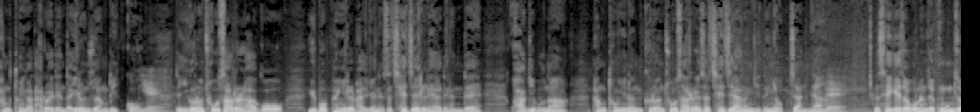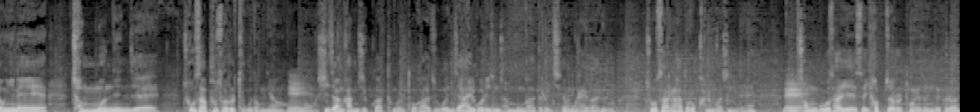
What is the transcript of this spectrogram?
방통위가 다뤄야 된다 이런 주장도 있고. 예. 근데 이거는 조사를 하고 위법 행위를 발견해서 제재를 해야 되는데 과기부나 방통위는 그런 조사를 해서 제재하는 기능이 없지 않냐. 네. 세계적으로는 이제 공정위 내에 전문 이제 조사 부서를 두거든요. 예. 뭐 시장 감식 같은 걸 둬가지고 이제 알고리즘 전문가들을 채용을 해가지고 조사를 하도록 하는 것인데 네. 정부 사이에서 협조를 통해서 이제 그런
